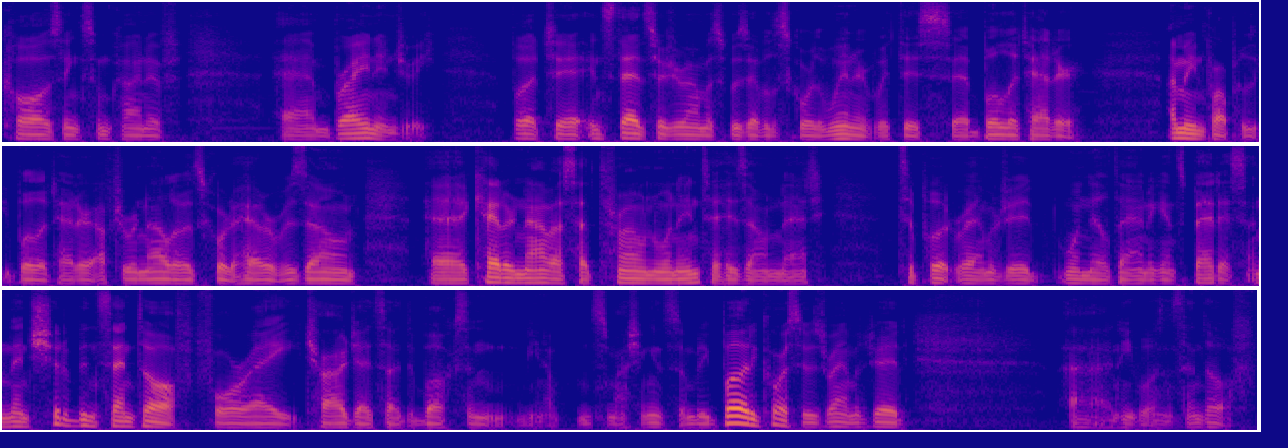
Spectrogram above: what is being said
causing some kind of um, brain injury. But uh, instead, Sergio Ramos was able to score the winner with this uh, bullet header. I mean, properly bullet header after Ronaldo had scored a header of his own. Uh, Navas had thrown one into his own net to put Real Madrid 1 0 down against Betis and then should have been sent off for a charge outside the box and, you know, smashing into somebody. But of course, it was Real Madrid uh, and he wasn't sent off.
